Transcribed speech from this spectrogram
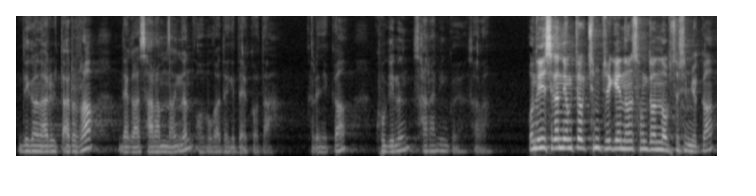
네가 나를 따르라 내가 사람 낚는 어부가 되게 될 거다. 그러니까 고기는 사람인 거예요, 사람. 오늘 이 시간 영적 침체기에 있는 성도는 없으십니까?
